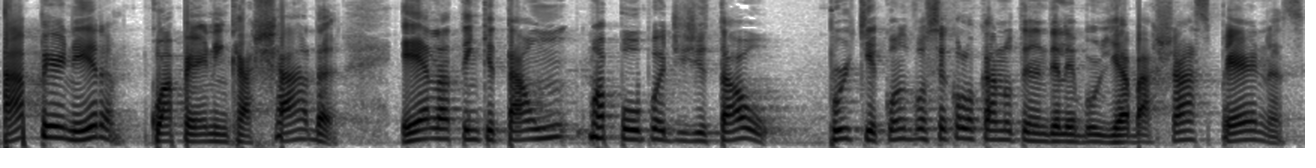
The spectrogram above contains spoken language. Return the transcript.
A perneira, com a perna encaixada, ela tem que estar tá um, uma polpa digital porque quando você colocar no Trendelenburg e abaixar as pernas,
